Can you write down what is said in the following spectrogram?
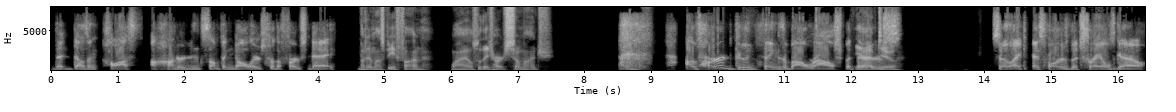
that doesn't cost a hundred and something dollars for the first day. but it must be fun. Why else would they charge so much? I've heard good things about Rausch, but Yeah, there's so like as far as the trails go,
